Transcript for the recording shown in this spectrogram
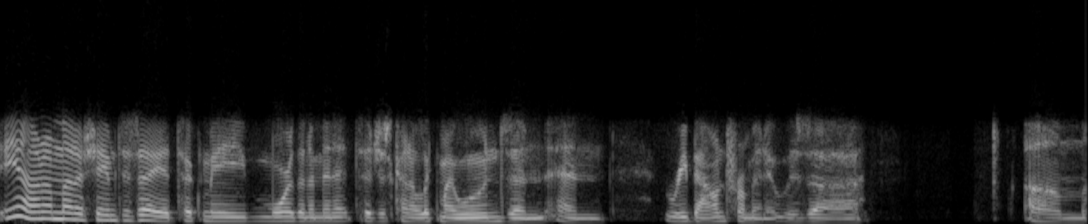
you know and I'm not ashamed to say it took me more than a minute to just kind of lick my wounds and and rebound from it. It was uh um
